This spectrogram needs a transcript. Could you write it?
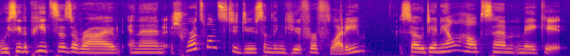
We see the pizzas arrived, and then Schwartz wants to do something cute for Floody. So Danielle helps him make it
